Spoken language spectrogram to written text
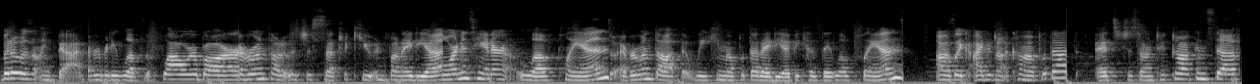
but it wasn't like bad. Everybody loved the flower bar. Everyone thought it was just such a cute and fun idea. Lauren and Tanner love plans. So everyone thought that we came up with that idea because they love plans. I was like, I did not come up with that. It's just on TikTok and stuff.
